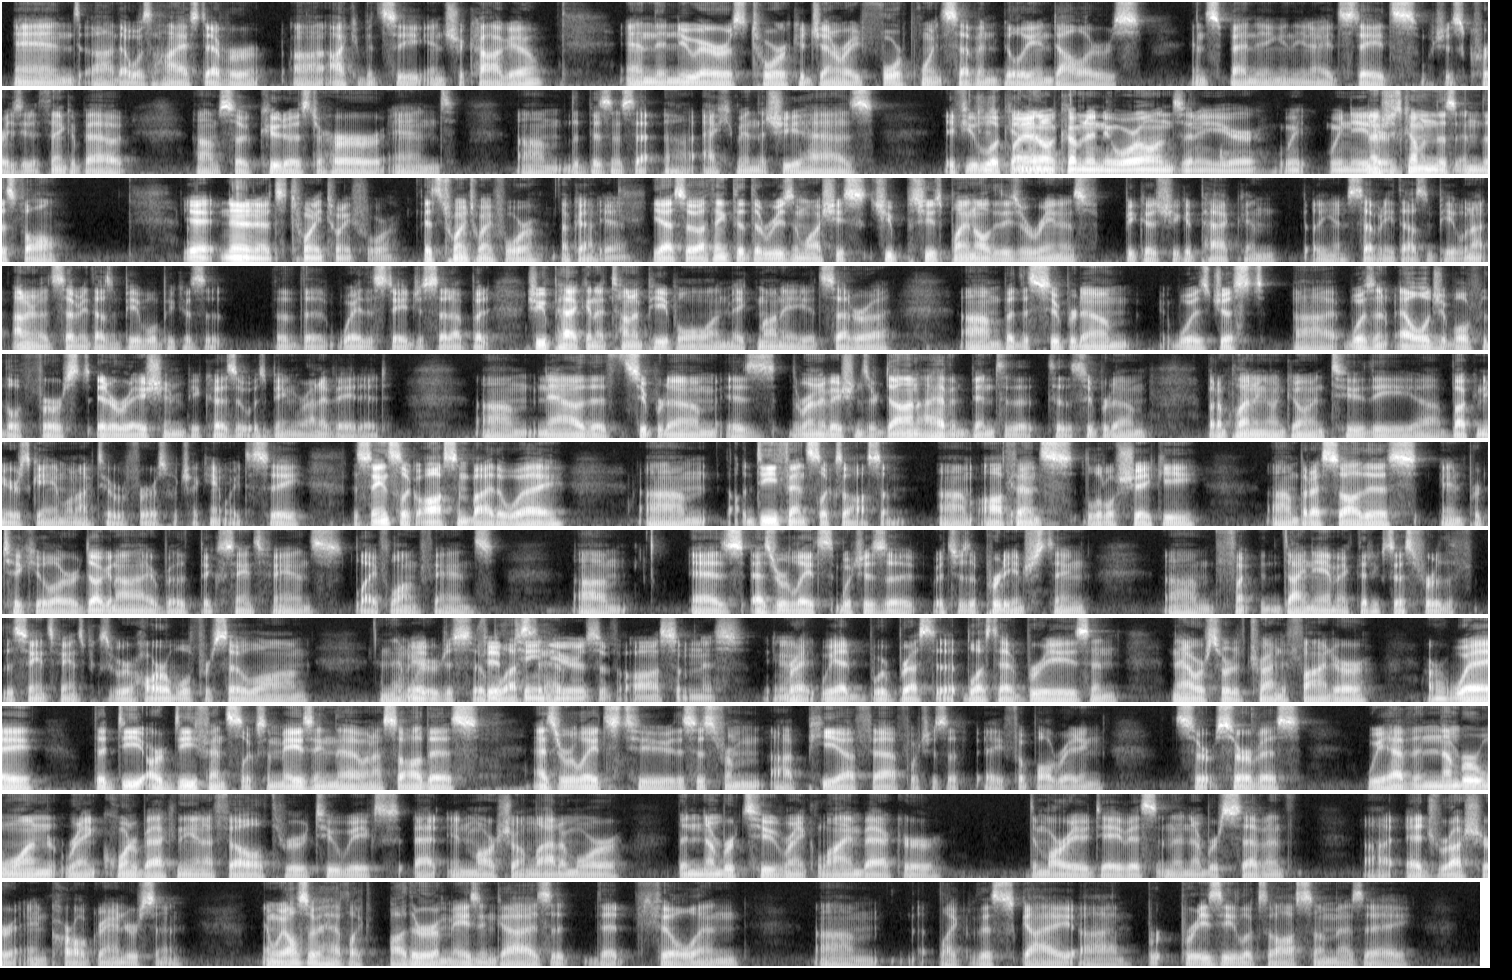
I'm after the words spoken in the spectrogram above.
and uh, that was the highest ever uh, occupancy in Chicago. And the New Eras tour could generate 4.7 billion dollars in spending in the United States, which is crazy to think about. Um, so kudos to her and um, the business uh, acumen that she has. If you she's look, planning on coming to New Orleans in a year. We we need no, her. she's coming this in this fall. Yeah, no, no, no, it's 2024. It's 2024. Okay. Yeah. Yeah. So I think that the reason why she's she, she's playing all these arenas because she could pack in you know 70,000 people. Not I don't know it's 70,000 people because of the, the way the stage is set up, but she could pack in a ton of people and make money, etc. Um, but the Superdome was just uh, wasn't eligible for the first iteration because it was being renovated. Um, now the Superdome is the renovations are done. I haven't been to the to the Superdome but I'm planning on going to the uh, Buccaneers game on October 1st, which I can't wait to see. The Saints look awesome, by the way. Um, defense looks awesome. Um, offense yeah. a little shaky, um, but I saw this in particular. Doug and I are both big Saints fans, lifelong fans. Um, as as it relates, which is a which is a pretty interesting um, dynamic that exists for the, the Saints fans because we were horrible for so long, and then we, we were just so 15 blessed. Fifteen years of awesomeness, yeah. right? We had we're blessed to, blessed to have Brees and now we're sort of trying to find our our way. The D, our defense looks amazing though, and I saw this as it relates to this is from uh, PFF, which is a, a football rating ser- service. We have the number one ranked cornerback in the NFL through two weeks at in Marshon Lattimore, the number two ranked linebacker Demario Davis, and the number seventh uh, edge rusher and Carl Granderson. And we also have like other amazing guys that that fill in um, like this guy uh, Bresee looks awesome as a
